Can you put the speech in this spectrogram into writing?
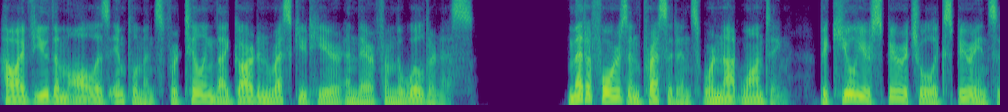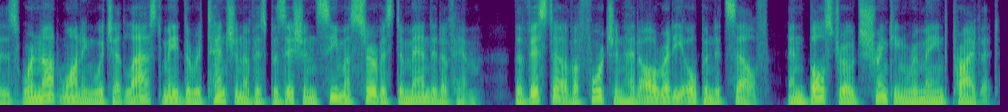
how I view them all as implements for tilling thy garden rescued here and there from the wilderness. Metaphors and precedents were not wanting, peculiar spiritual experiences were not wanting which at last made the retention of his position seem a service demanded of him, the vista of a fortune had already opened itself, and Bulstrode's shrinking remained private.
